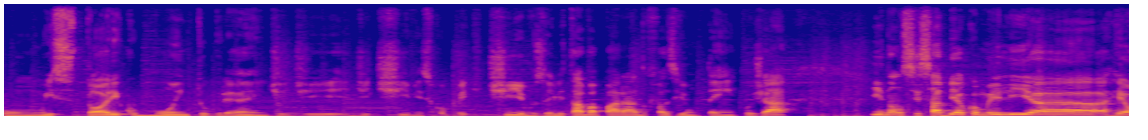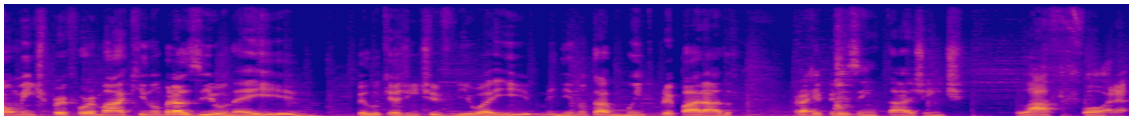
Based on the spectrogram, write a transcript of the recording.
um histórico muito grande de, de times competitivos. Ele estava parado fazia um tempo já e não se sabia como ele ia realmente performar aqui no Brasil, né? E pelo que a gente viu aí, o menino está muito preparado para representar a gente lá fora.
